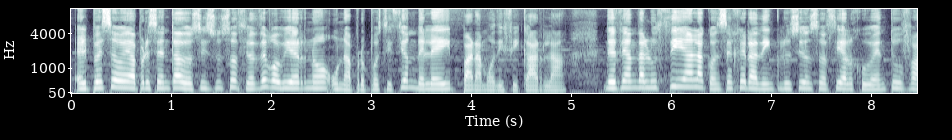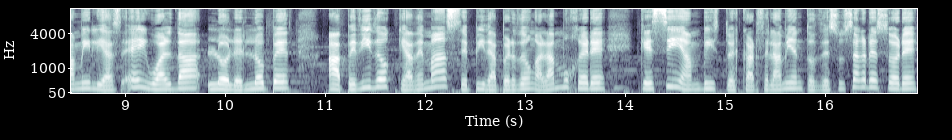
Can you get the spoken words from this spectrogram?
El PSOE ha presentado sin sus socios de gobierno una proposición de ley para modificarla. Desde Andalucía, la consejera de Inclusión Social, Juventud, Familias e Igualdad, Loles López, ha pedido que además se pida perdón a las mujeres que sí han visto escarcelamientos de sus agresores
